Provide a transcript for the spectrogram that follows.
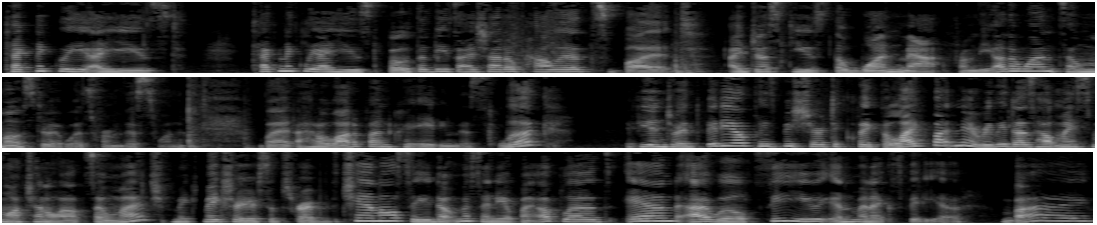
technically I used, technically I used both of these eyeshadow palettes, but I just used the one matte from the other one, so most of it was from this one. But I had a lot of fun creating this look. If you enjoyed the video, please be sure to click the like button. It really does help my small channel out so much. Make, make sure you're subscribed to the channel so you don't miss any of my uploads. And I will see you in my next video. Bye.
